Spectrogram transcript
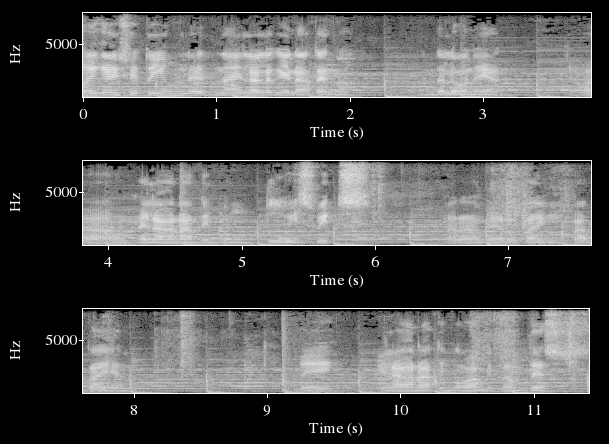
Okay guys, ito yung LED na ilalagay natin, no? Ang dalawa na yan. Tsaka kailangan natin tong two-way switch para meron tayong patayan. Okay, kailangan natin gumamit ng test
